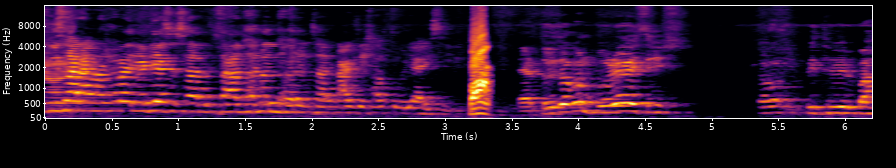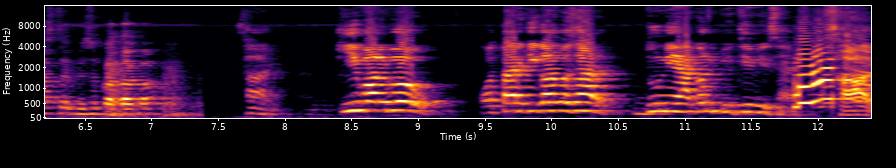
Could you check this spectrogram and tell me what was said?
জি স্যার আমার সবাই রেডি আছে স্যার যা ধরেন ধরেন স্যার কালকে সব চলে আইছি। তুই যখন পড়ে আইছিস তখন পৃথিবীর বাস্তব কিছু কথা স্যার কি বলব? কথার কি করব স্যার? দুনিয়া এখন পৃথিবী স্যার। স্যার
